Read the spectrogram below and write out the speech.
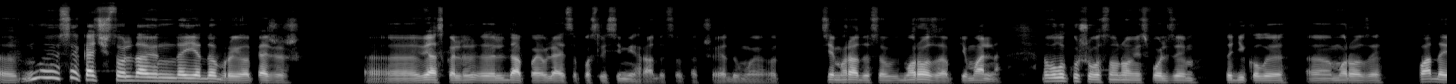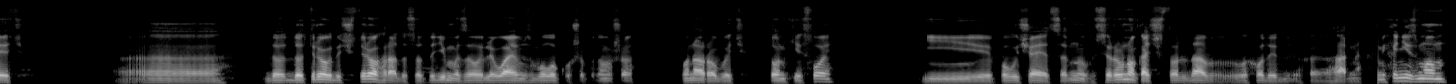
Е, Ну і все, качество льда він дає добре. Опять же е, вязка льда появляється після 7 градусів. Так що я думаю, от 7 градусів мороза оптимально. Ну, волокушу в основному використовуємо тоді, коли е, морози падають е, до, до 3-4 градусів, тоді ми заливаємо з волокуші, тому що вона робить тонкий слой. І виходить, ну, все одно качество льда виходить га- гарне. Механізмом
